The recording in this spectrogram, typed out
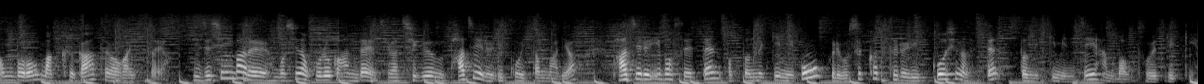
엄브로 마크가 들어가 있어요. 이제 신발을 한번 신어보려고 하는데 제가 지금 바지를 입고 있단 말이에요. 바지를 입었을 땐 어떤 느낌이고 그리고 스커트를 입고 신었을 땐 어떤 느낌인지 한번 보여드릴게요.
